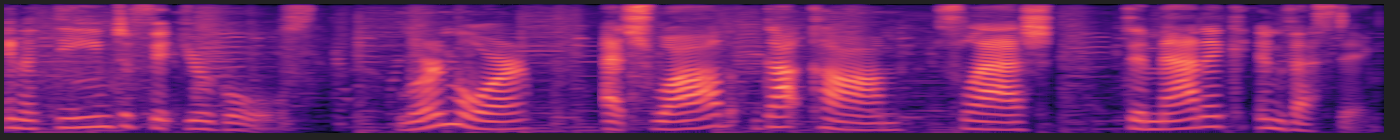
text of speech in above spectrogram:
in a theme to fit your goals. Learn more at schwab.com slash thematic investing.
